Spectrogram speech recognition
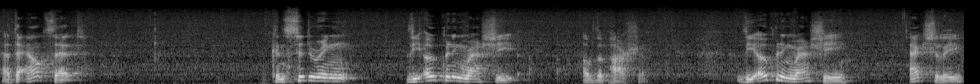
at the outset considering the opening Rashi of the Parsha. The opening Rashi actually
